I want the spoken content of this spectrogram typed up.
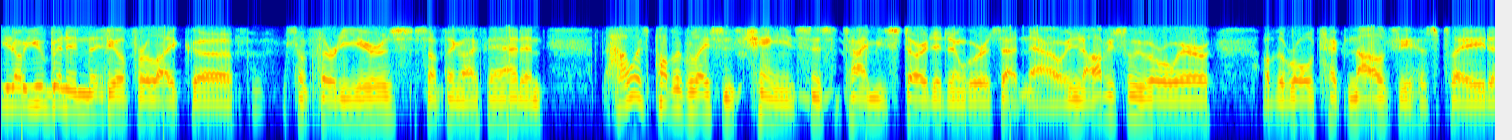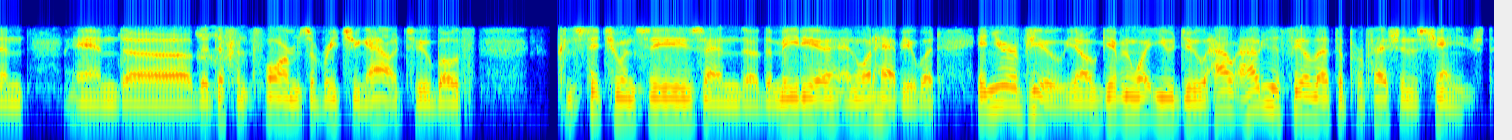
You know, you've been in the field for like uh, some 30 years, something like that. And how has public relations changed since the time you started and where it's at now? You know, obviously we're aware of the role technology has played and and uh, the different forms of reaching out to both constituencies and uh, the media and what have you. But in your view, you know, given what you do, how how do you feel that the profession has changed?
